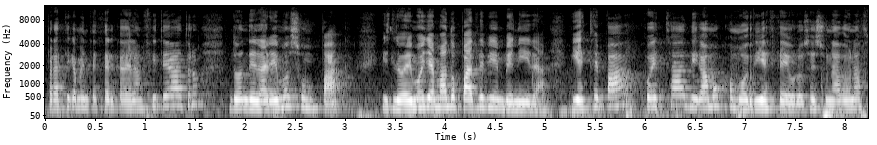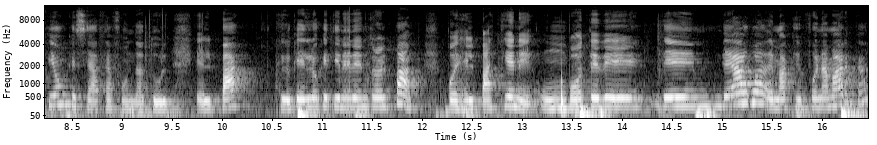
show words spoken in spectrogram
prácticamente cerca del anfiteatro, donde daremos un pack y lo hemos llamado pack de bienvenida. Y este pack cuesta, digamos, como 10 euros. Es una donación que se hace a Fundatul. El pack ¿Qué es lo que tiene dentro del pack? Pues el pack tiene un bote de, agua, además que es buena marca,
